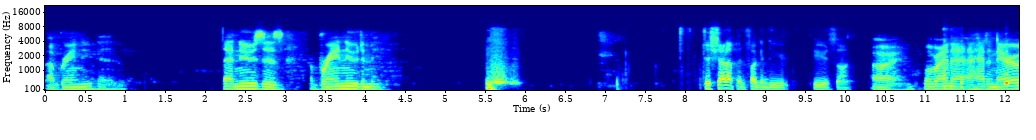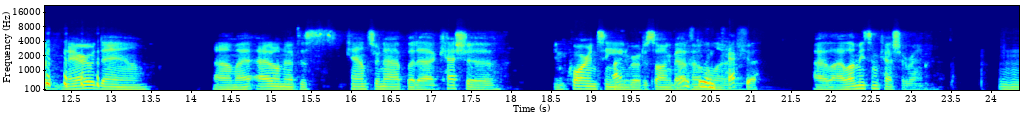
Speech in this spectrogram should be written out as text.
a brand new head. That news is brand new to me. Just shut up and fucking do your do your song. All right. Well, Ryan, I, I had to narrow narrow down. Um, I, I don't know if this counts or not, but uh, Kesha in quarantine I- wrote a song I about was Home doing Alone. Kesha. I, I love me some Kesha, Ryan. Mm-hmm.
